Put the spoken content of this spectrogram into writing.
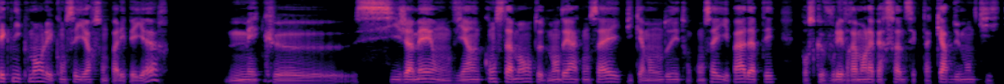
techniquement les conseilleurs sont pas les payeurs, mais que si jamais on vient constamment te demander un conseil, puis qu'à un moment donné ton conseil n'est pas adapté pour ce que voulait vraiment la personne, c'est que ta carte du monde qui,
